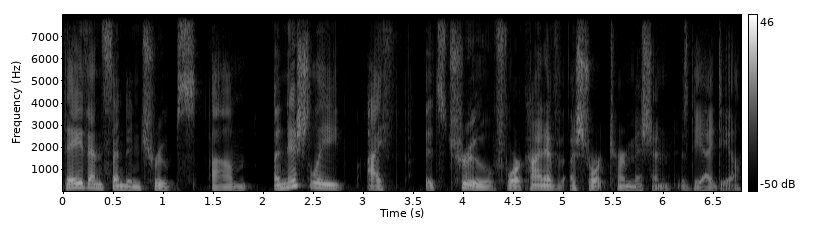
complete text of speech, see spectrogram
they then send in troops. Um, initially, I it's true for kind of a short term mission is the idea.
